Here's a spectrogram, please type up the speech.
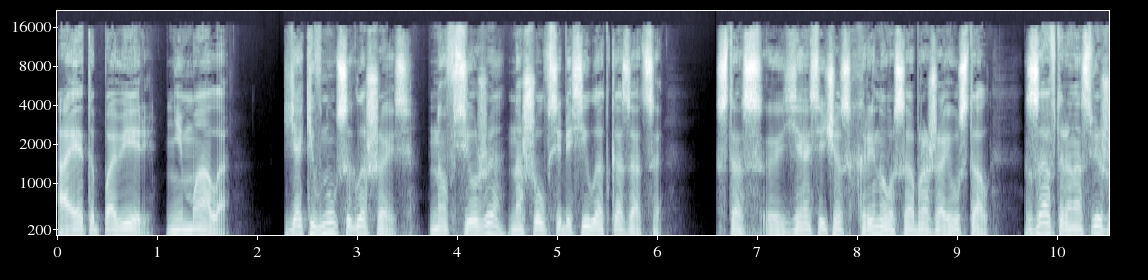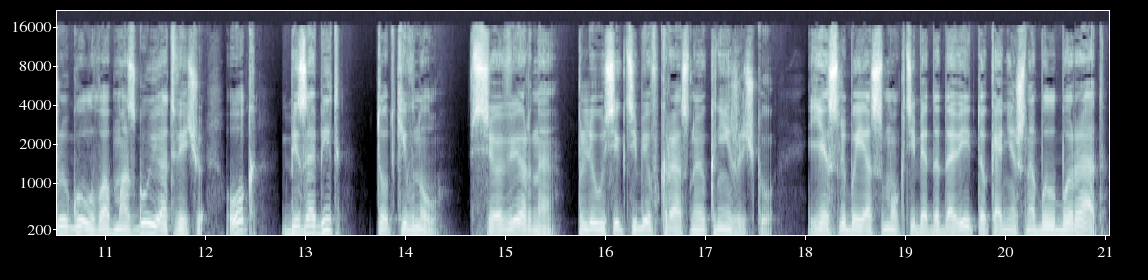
А это, поверь, немало. Я кивнул, соглашаясь, но все же нашел в себе силы отказаться. «Стас, э, я сейчас хреново соображаю, устал. Завтра на свежую голову обмозгую и отвечу. Ок, без обид?» Тот кивнул. «Все верно. Плюсик тебе в красную книжечку. Если бы я смог тебя додавить, то, конечно, был бы рад,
